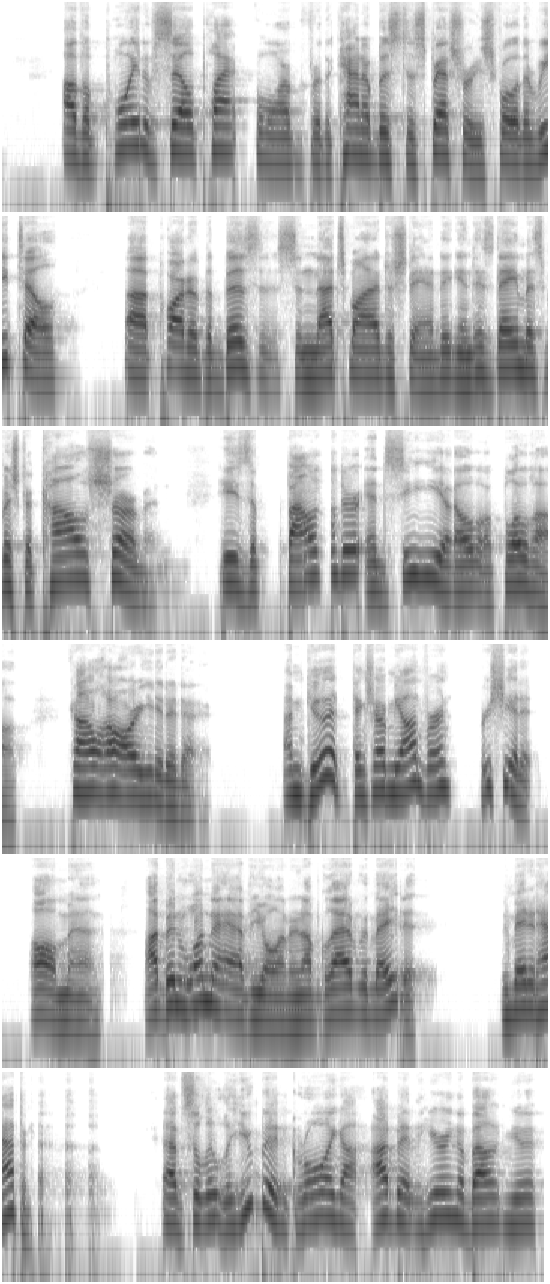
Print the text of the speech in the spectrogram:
of a point of sale platform for the cannabis dispensaries for the retail uh, part of the business, and that's my understanding. And his name is Mr. Kyle Sherman. He's the founder and CEO of Flowhub. Kyle, how are you today? I'm good. Thanks for having me on, Vern. Appreciate it. Oh man, I've been wanting to have you on, and I'm glad we made it. We made it happen. Absolutely. You've been growing. I've been hearing about you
